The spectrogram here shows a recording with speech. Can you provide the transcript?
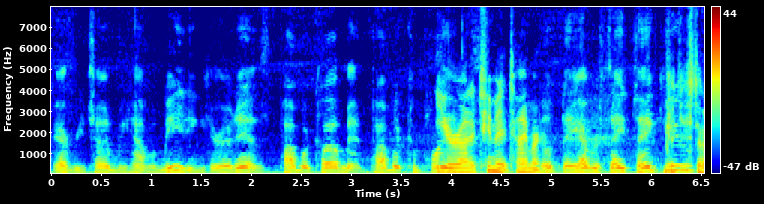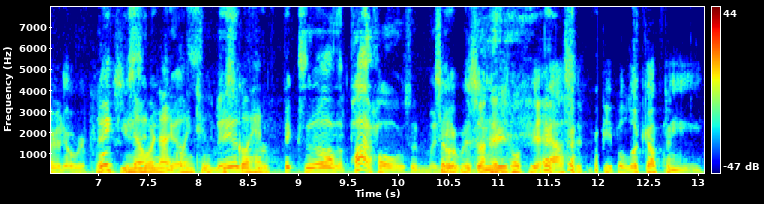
Every time we have a meeting, here it is. Public comment, public complaint. You're on a two-minute timer. Don't they ever say thank you? Could you start it over, please? Thank you, No, City we're not going to. Councilman, Just go ahead. For fixing all the potholes in my So it was unreasonable for you to ask that people look up and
